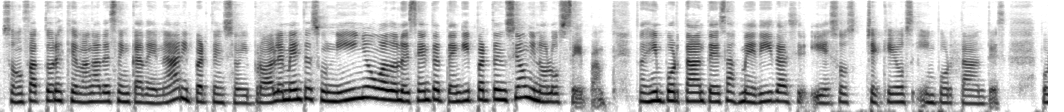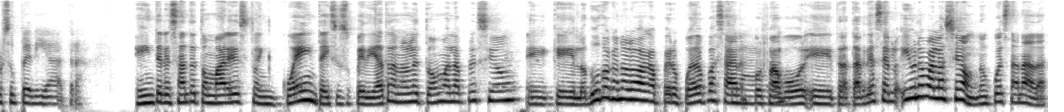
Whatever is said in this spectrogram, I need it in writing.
son factores que van a desencadenar hipertensión y probablemente su niño o adolescente tenga hipertensión y no lo sepan. Entonces es importante esas medidas y esos chequeos importantes por su pediatra es interesante tomar esto en cuenta y si su pediatra no le toma la presión, eh, que lo dudo que no lo haga, pero puede pasar, por favor, eh, tratar de hacerlo. Y una evaluación, no cuesta nada.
